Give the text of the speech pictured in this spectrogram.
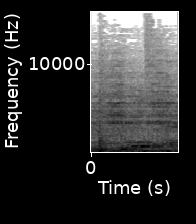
the door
